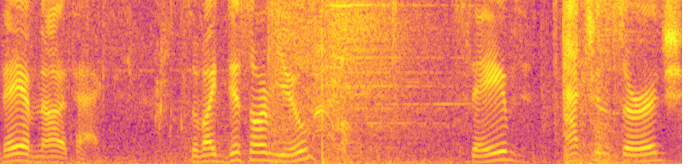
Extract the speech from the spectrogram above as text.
They have not attacked. So if I disarm you, saved, action surge,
